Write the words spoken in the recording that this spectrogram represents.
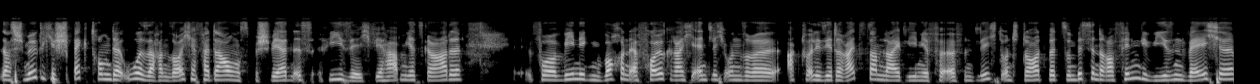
das mögliche Spektrum der Ursachen solcher Verdauungsbeschwerden ist riesig. Wir haben jetzt gerade vor wenigen Wochen erfolgreich endlich unsere aktualisierte Reizdarmleitlinie veröffentlicht. Und dort wird so ein bisschen darauf hingewiesen, welche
